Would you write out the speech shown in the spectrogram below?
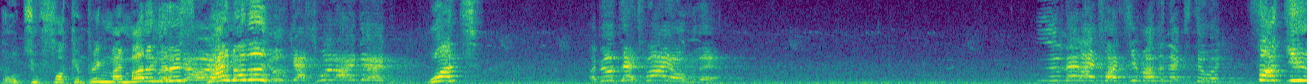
Don't you fucking bring my mother into this! My mother? You guess what I did? What? I built that fire over there. And then I fucked your mother next to it. Fuck you!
